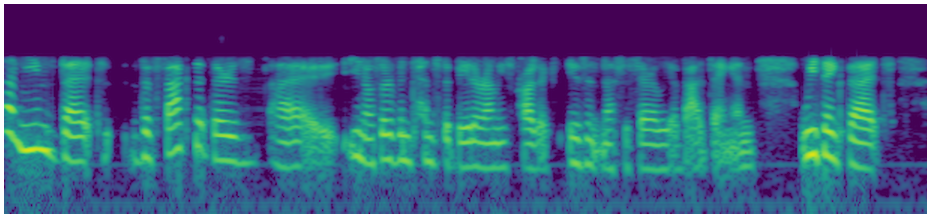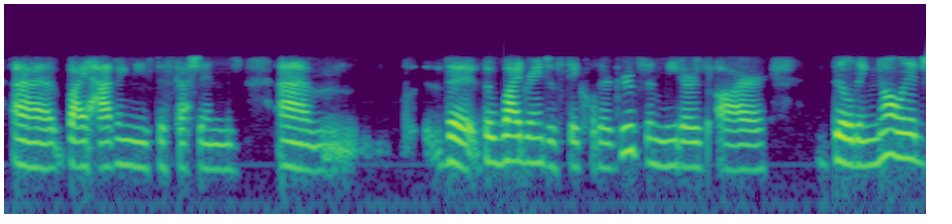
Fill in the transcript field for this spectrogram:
that means that the fact that there's, uh, you know, sort of intense debate around these projects isn't necessarily a bad thing, and we think that uh, by having these discussions, um, the the wide range of stakeholder groups and leaders are building knowledge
